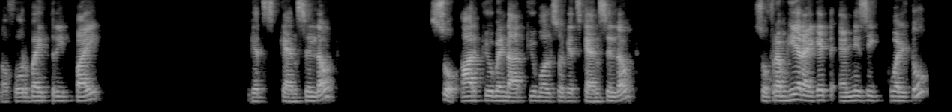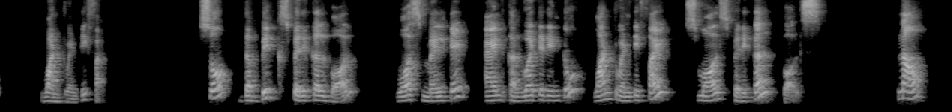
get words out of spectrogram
Now 4 by 3 pi gets cancelled out. So r cube and r cube also gets cancelled out. So from here I get n is equal to 125. So the big spherical ball was melted and converted into 125 small spherical balls. Now,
